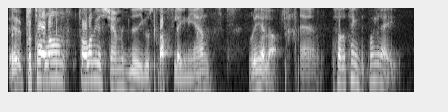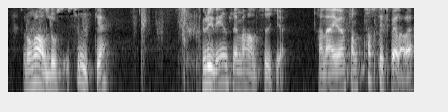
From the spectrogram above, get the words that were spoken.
Eh, på tal om, tal om just Champions League och straffläggningen och det hela. Eh, jag satt och tänkte på en grej. Ronaldos psyke. Hur är det egentligen med hans psyke? Han är ju en fantastisk spelare.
